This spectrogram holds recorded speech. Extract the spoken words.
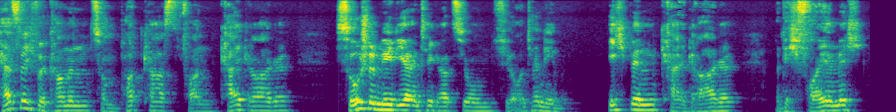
Herzlich willkommen zum Podcast von Kai Grage, Social Media Integration für Unternehmen. Ich bin Kai Grage und ich freue mich,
